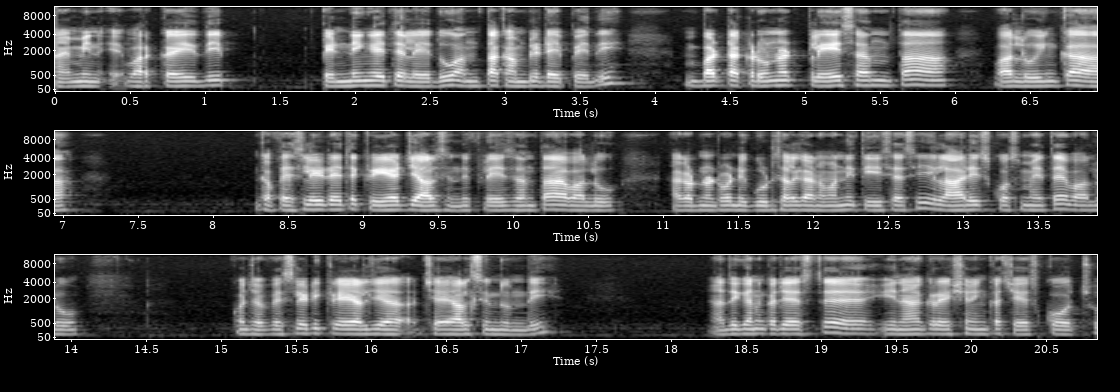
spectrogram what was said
ఐ మీన్ వర్క్ అయితే పెండింగ్ అయితే లేదు. అంతా కంప్లీట్ అయిపోయింది. బట్ అక్కడ ఉన్న ప్లేస్ అంతా వాళ్ళు ఇంకా ఇంకా ఫెసిలిటీ అయితే క్రియేట్ చేయాల్సింది. ప్లేస్ అంతా వాళ్ళు అక్కడ ఉన్నటువంటి గుడిసెలు కానీ అవన్నీ తీసేసి లారీస్ కోసం అయితే వాళ్ళు కొంచెం ఫెసిలిటీ క్రియేట్ చేయాల్సింది ఉంది. అది కనుక చేస్తే ఇనాగ్రేషన్ ఇంకా చేసుకోవచ్చు.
